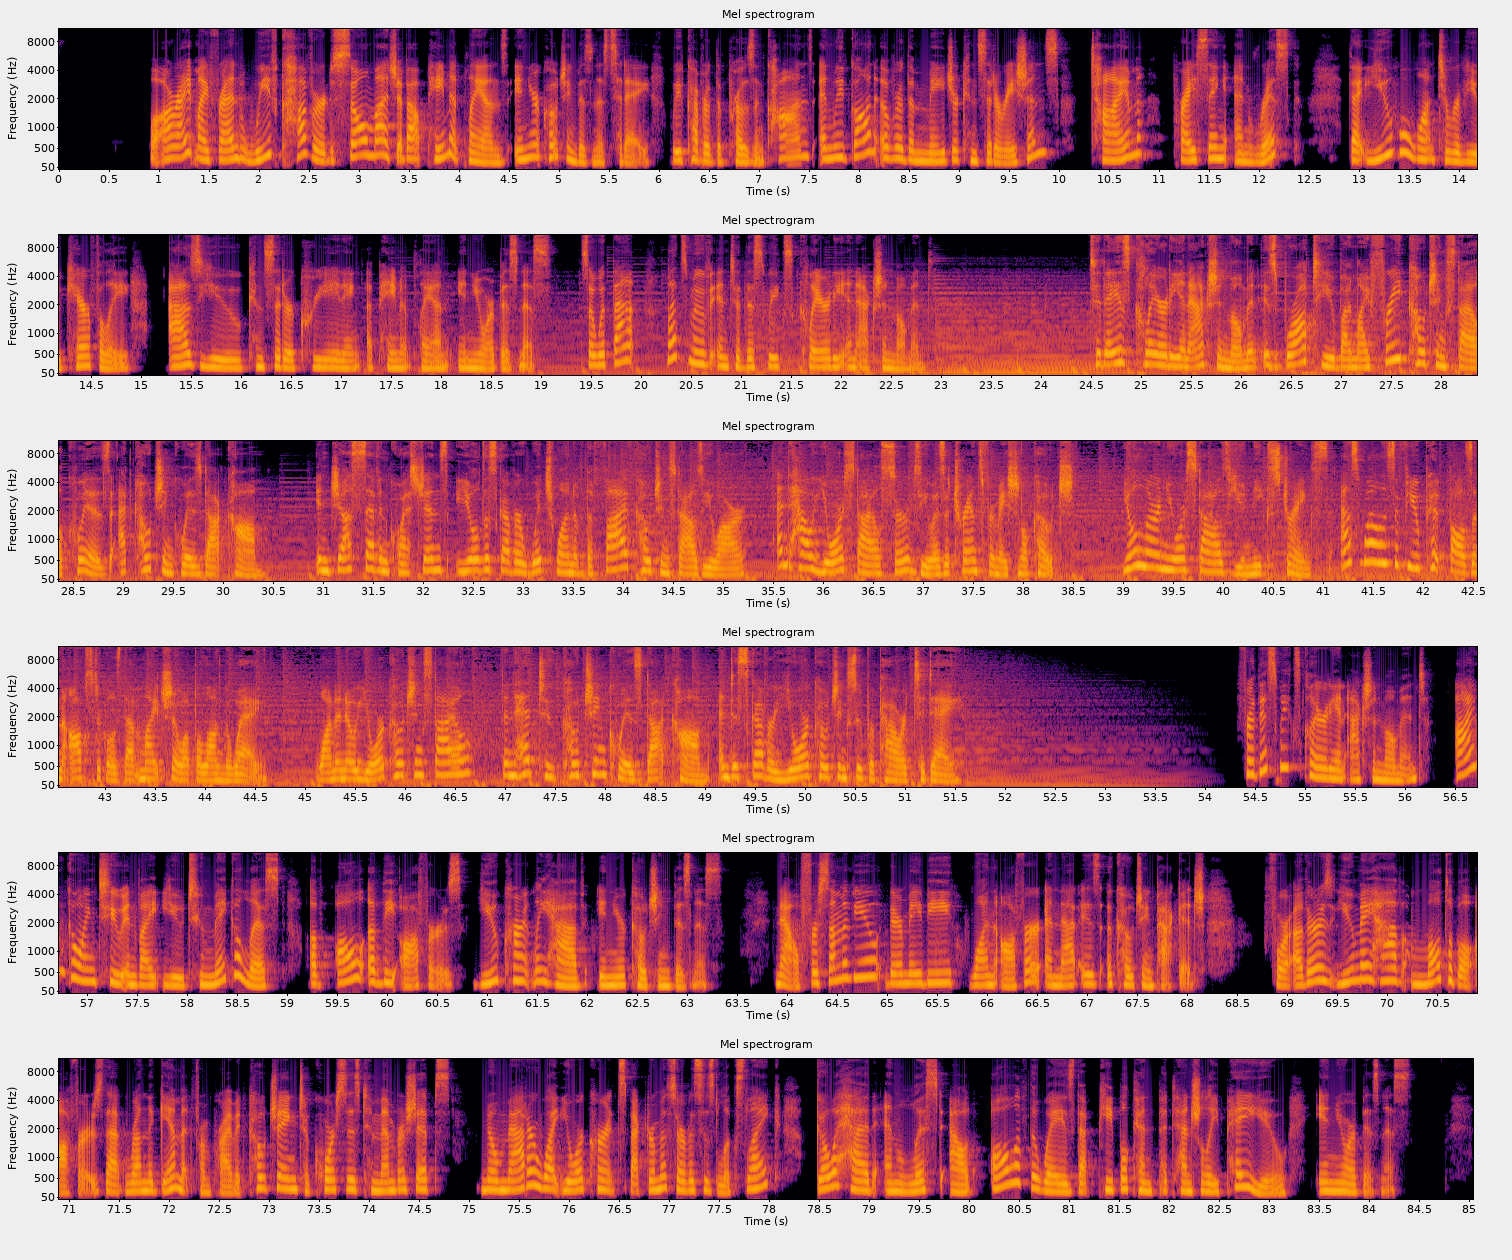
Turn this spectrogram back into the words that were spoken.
Well, all right, my friend, we've covered so much about payment plans in your coaching business today. We've covered the pros and cons, and we've gone over the major considerations time, pricing, and risk that you will want to review carefully as you consider creating a payment plan in your business. So, with that, let's move into this week's Clarity in Action moment. Today's Clarity in Action moment is brought to you by my free coaching style quiz at coachingquiz.com. In just seven questions, you'll discover which one of the five coaching styles you are and how your style serves you as a transformational coach. You'll learn your style's unique strengths, as well as a few pitfalls and obstacles that might show up along the way. Want to know your coaching style? Then head to coachingquiz.com and discover your coaching superpower today. For this week's Clarity in Action moment, I'm going to invite you to make a list of all of the offers you currently have in your coaching business. Now, for some of you, there may be one offer, and that is a coaching package. For others, you may have multiple offers that run the gamut from private coaching to courses to memberships. No matter what your current spectrum of services looks like, go ahead and list out all of the ways that people can potentially pay you in your business.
